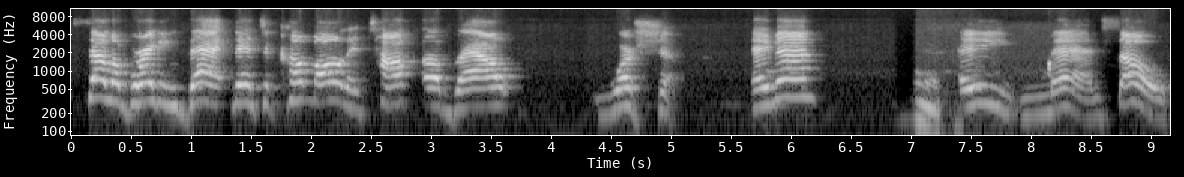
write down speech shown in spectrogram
celebrating that than to come on and talk about worship? Amen. Mm. Amen. So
